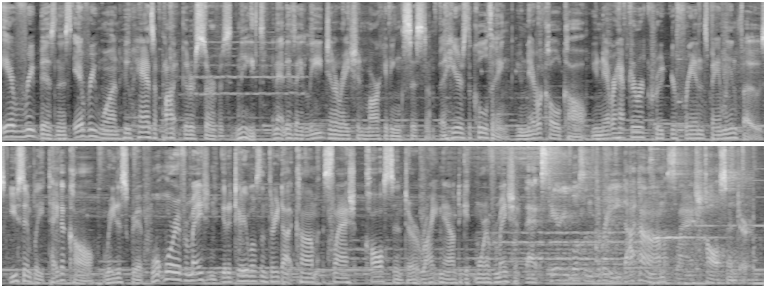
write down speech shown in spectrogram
every business, everyone who has a product, good, or service needs. And that is a lead generation marketing system. But here's the cool thing you never cold call, you never have to recruit your friends, family, and foes. You simply take a call, read a script. Want more information? Go to terrywilson3.com slash call center right now to get more information. That's terrywilson3.com slash call center.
